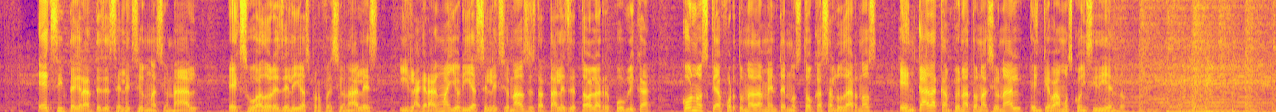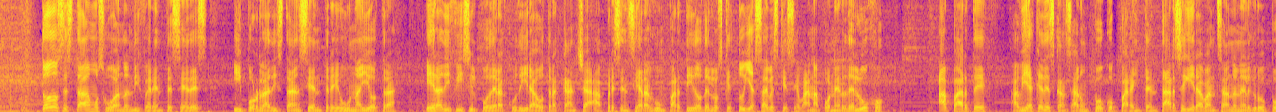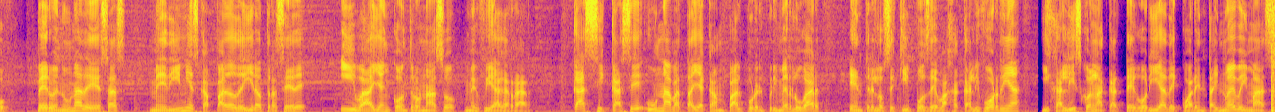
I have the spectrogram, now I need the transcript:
Ex integrantes de selección nacional, exjugadores de ligas profesionales y la gran mayoría seleccionados estatales de toda la República con los que afortunadamente nos toca saludarnos en cada campeonato nacional en que vamos coincidiendo. Todos estábamos jugando en diferentes sedes y por la distancia entre una y otra era difícil poder acudir a otra cancha a presenciar algún partido de los que tú ya sabes que se van a poner de lujo. Aparte, había que descansar un poco para intentar seguir avanzando en el grupo, pero en una de esas me di mi escapado de ir a otra sede y vaya encontronazo me fui a agarrar. Casi casi una batalla campal por el primer lugar entre los equipos de Baja California y Jalisco en la categoría de 49 y más.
